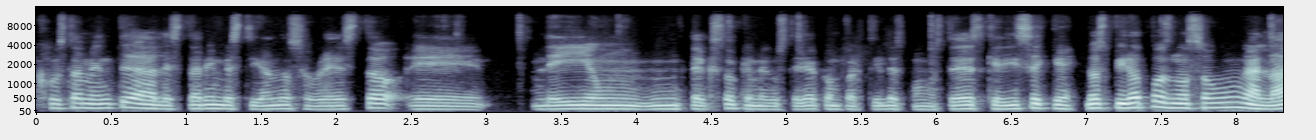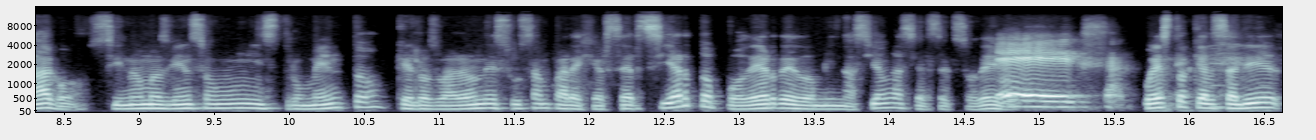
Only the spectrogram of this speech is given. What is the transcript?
justamente al estar investigando sobre esto, eh, leí un, texto que me gustaría compartirles con ustedes que dice que los piropos no son un halago, sino más bien son un instrumento que los varones usan para ejercer cierto poder de dominación hacia el sexo débil. Exacto. Puesto que al salir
